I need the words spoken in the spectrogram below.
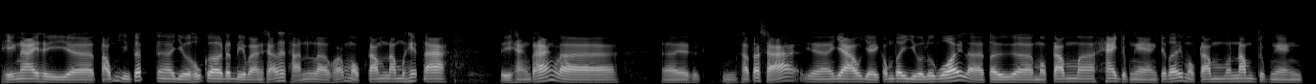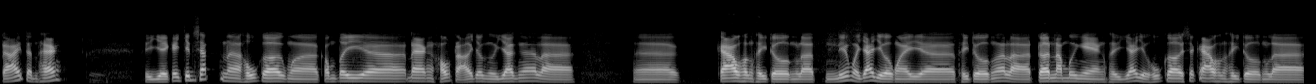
Hiện nay thì à, tổng diện tích à, dừa hữu cơ trên địa bàn xã Thới Thạnh là khoảng 150 hecta. Thì hàng tháng là à, hợp tác xã giao về công ty dừa lương quế là từ 120 ngàn cho tới 150 ngàn trái trên tháng. Thì về cái chính sách hữu cơ mà công ty đang hỗ trợ cho người dân là cao hơn thị trường là nếu mà giá dừa ngoài à, thị trường là trên 50 ngàn thì giá dừa hữu cơ sẽ cao hơn thị trường là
